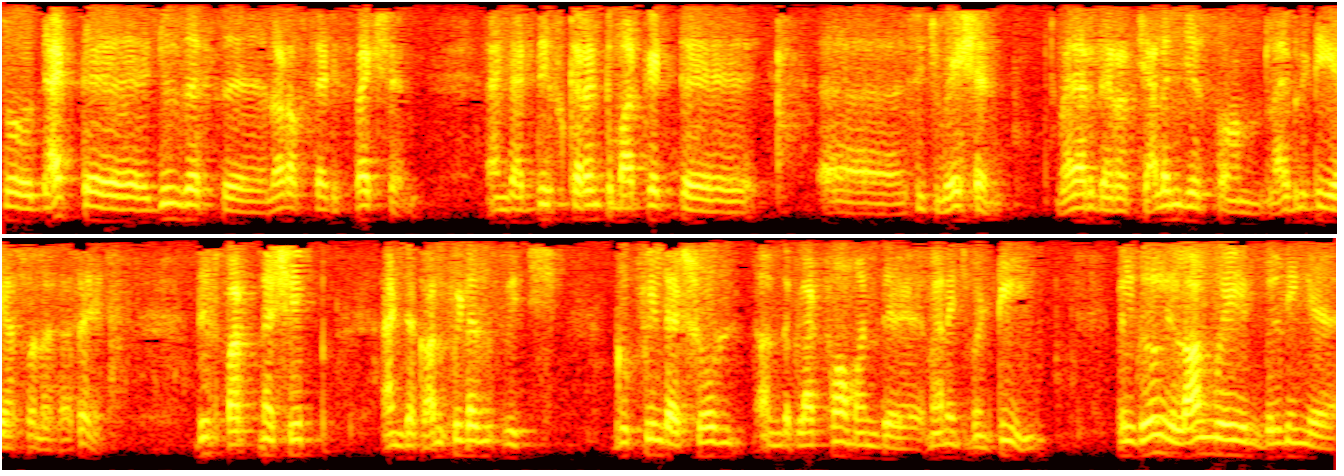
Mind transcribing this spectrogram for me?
So that uh, gives us a lot of satisfaction. And at this current market uh, uh, situation, where there are challenges on liability as well as assets, this partnership and the confidence which Brookfield has shown on the platform and the management team will go a long way in building a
